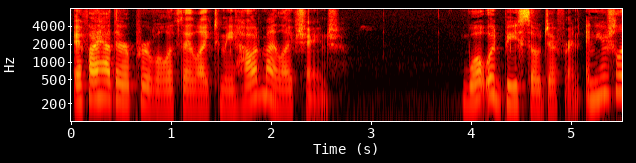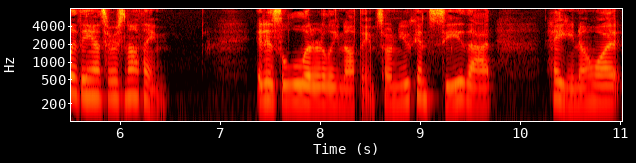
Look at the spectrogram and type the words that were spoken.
if I had their approval, if they liked me, how would my life change? What would be so different? And usually the answer is nothing. It is literally nothing. So when you can see that, hey, you know what?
